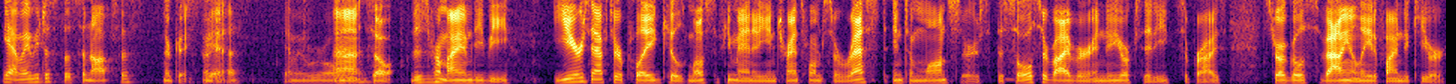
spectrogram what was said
Yeah, maybe just the synopsis. Okay. Just, okay. Yeah. Uh, so this is from IMDb. Years after a plague kills most of humanity and transforms the rest into monsters, the sole survivor in New York City, surprise, struggles valiantly to find a cure.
